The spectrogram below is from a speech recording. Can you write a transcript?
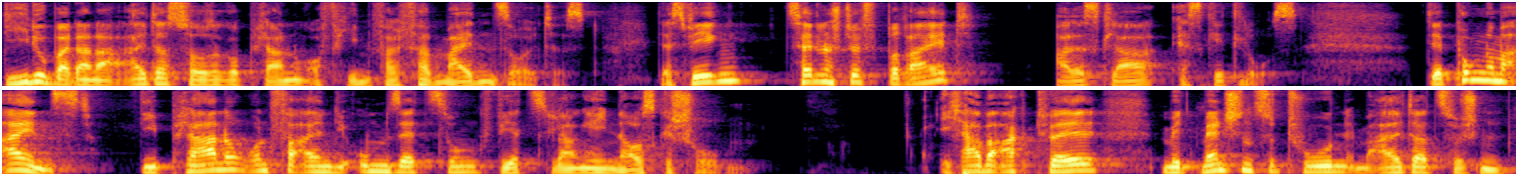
die du bei deiner Altersvorsorgeplanung auf jeden Fall vermeiden solltest. Deswegen, Zettel und Stift bereit? Alles klar, es geht los. Der Punkt Nummer eins. Die Planung und vor allem die Umsetzung wird zu lange hinausgeschoben. Ich habe aktuell mit Menschen zu tun im Alter zwischen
